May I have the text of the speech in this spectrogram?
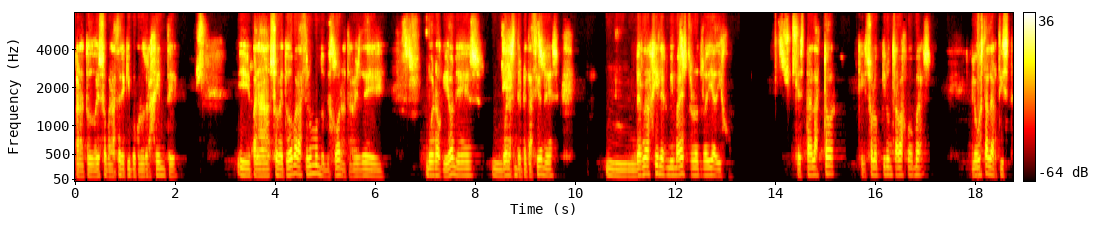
para todo eso, para hacer equipo con otra gente y para, sobre todo para hacer un mundo mejor a través de buenos guiones, buenas interpretaciones. Mm, Bernard Hiller, mi maestro, el otro día dijo que está el actor que solo quiere un trabajo más y luego está el artista.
